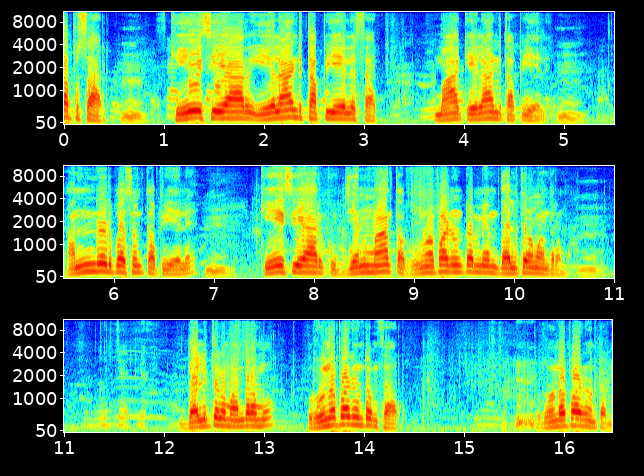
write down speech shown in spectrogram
తప్పు సార్. కేసీఆర్ ఎలాంటి తప్పు చేయలేదు సార్. మాకు ఎలాంటి తప్పు చేయలే. హండ్రెడ్ పర్సెంట్ తప్పు చేయలే. కేసీఆర్కు జన్మాంత రుణపడి ఉంటాం మేము దళితులం అందరం ఉమ్. దళితులం అందరము రుణపడి ఉంటాం సార్. రుణపడి ఉంటాం.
